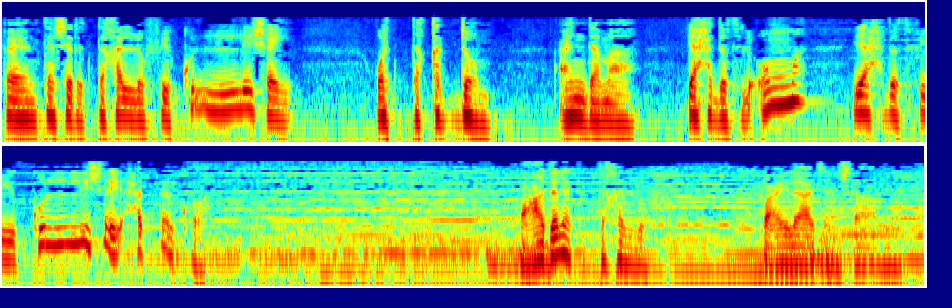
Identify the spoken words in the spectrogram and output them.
فينتشر التخلف في كل شيء والتقدم عندما يحدث لأمة يحدث في كل شيء حتى الكرة. معادلة التخلف وعلاج إن شاء الله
